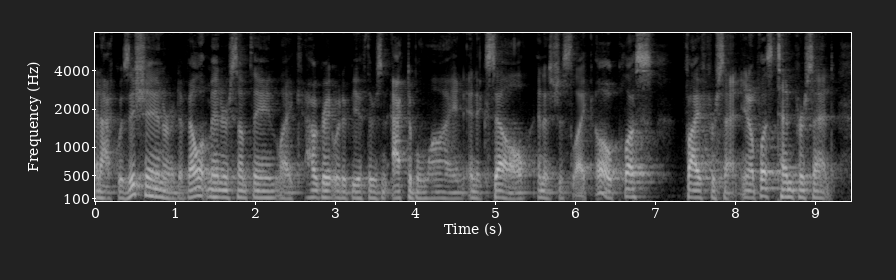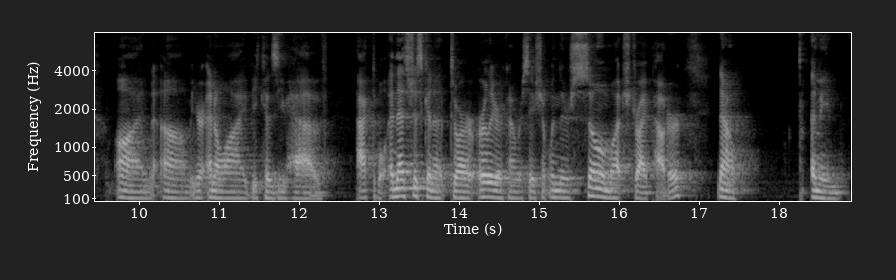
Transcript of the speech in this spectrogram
an acquisition or a development or something, like how great would it be if there's an Actabl line in Excel and it's just like, oh, plus 5%, you know, plus 10% on um, your NOI because you have Actabl. And that's just going to, to our earlier conversation, when there's so much dry powder. Now, I mean,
